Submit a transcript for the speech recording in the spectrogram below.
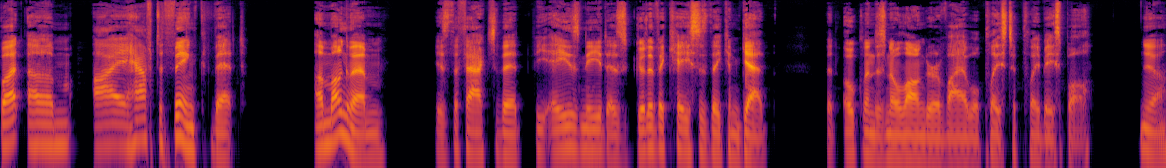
But um I have to think that among them is the fact that the A's need as good of a case as they can get that Oakland is no longer a viable place to play baseball. Yeah.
